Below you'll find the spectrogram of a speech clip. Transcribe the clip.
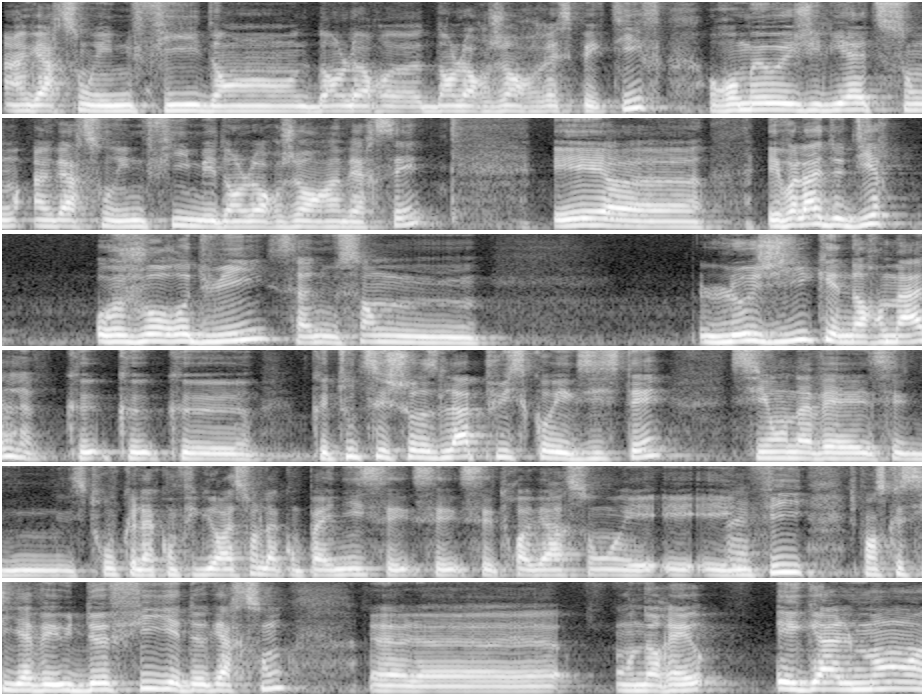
un garçon et une fille dans, dans, leur, euh, dans leur genre respectif. Roméo et Juliette sont un garçon et une fille, mais dans leur genre inversé. Et, euh, et voilà, de dire, aujourd'hui, ça nous semble logique et normal que, que, que, que toutes ces choses-là puissent coexister. Si on avait, il se trouve que la configuration de la compagnie, c'est trois garçons et, et, une fille. Je pense que s'il y avait eu deux filles et deux garçons, euh, on aurait également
